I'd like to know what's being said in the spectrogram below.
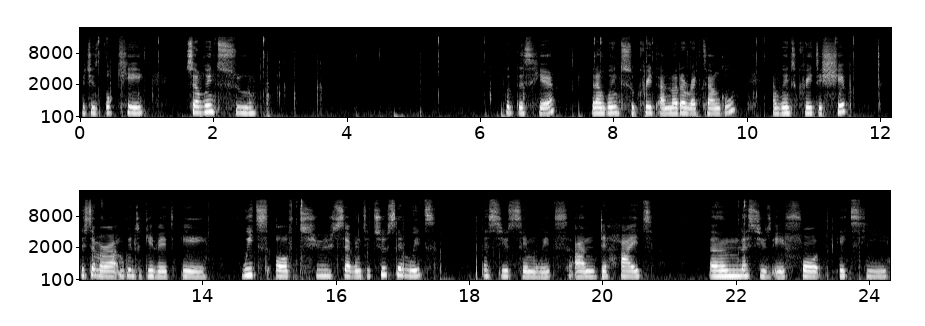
which is okay. So I'm going to put this here. Then I'm going to create another rectangle. I'm going to create a shape. This time around i'm going to give it a width of 272 same width. Let's use same width and the height. Um let's use a 480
